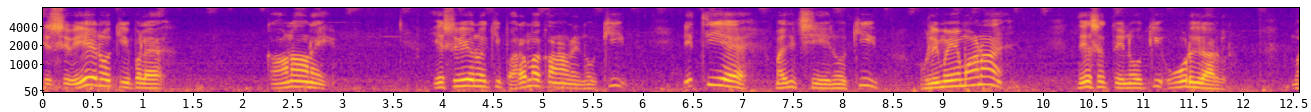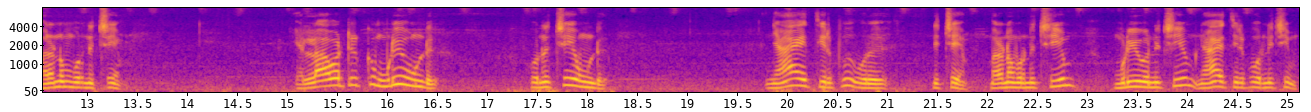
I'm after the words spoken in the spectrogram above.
இயேசுவையே நோக்கி பல காணானை இயேசுவை நோக்கி பரம நோக்கி நித்திய மகிழ்ச்சியை நோக்கி ஒளிமயமான தேசத்தை நோக்கி ஓடுகிறார்கள். மரணம் ஒரு நிச்சயம். எல்லாவற்றிற்கும் முடிவு உண்டு. ஒரு நிச்சயம் உண்டு. நியாய தீர்ப்பு ஒரு நிச்சயம். மரணம் ஒரு நிச்சயம் முடிவு ஒரு நிச்சயம் நியாய தீர்ப்பு ஒரு நிச்சயம்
